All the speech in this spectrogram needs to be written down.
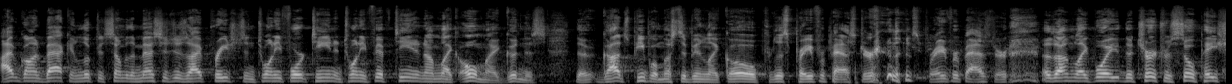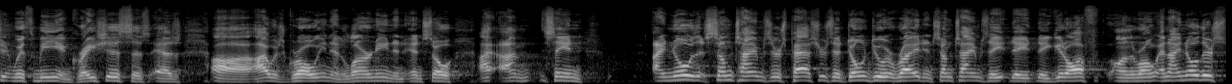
I've gone back and looked at some of the messages I preached in 2014 and 2015, and I'm like, oh my goodness, the God's people must have been like, oh, let's pray for Pastor, let's pray for Pastor. As I'm like, boy, the church was so patient with me and gracious as, as uh, I was growing and learning, and, and so I, I'm saying, I know that sometimes there's pastors that don't do it right, and sometimes they, they, they get off on the wrong. And I know there's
